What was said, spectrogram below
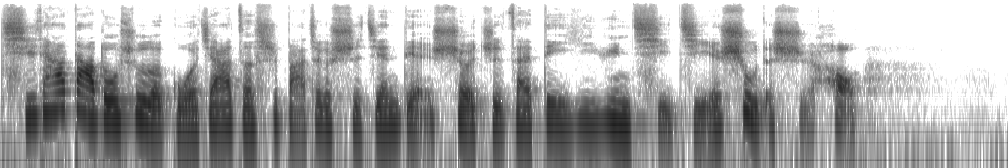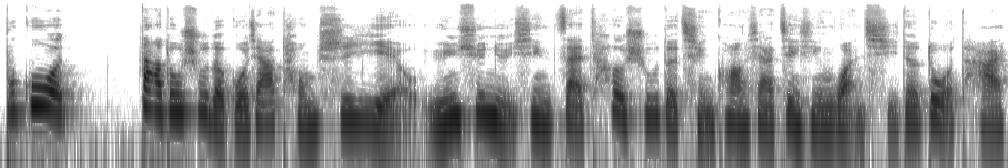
其他大多数的国家则是把这个时间点设置在第一孕期结束的时候。不过，大多数的国家同时也允许女性在特殊的情况下进行晚期的堕胎，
